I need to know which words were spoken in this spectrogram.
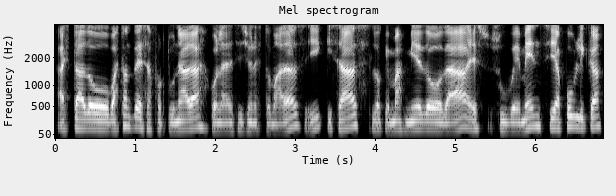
ha estado bastante desafortunada con las decisiones tomadas y quizás lo que más miedo da es su vehemencia pública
